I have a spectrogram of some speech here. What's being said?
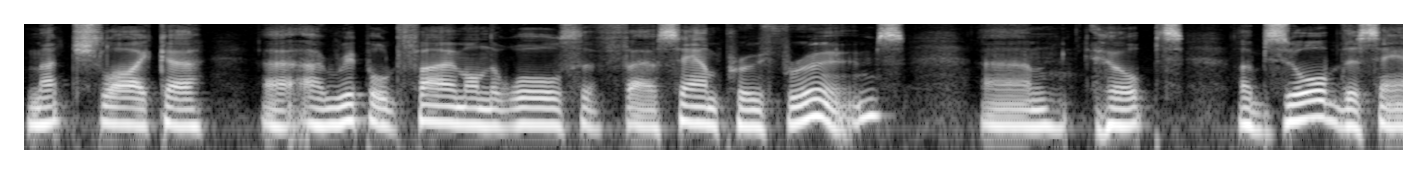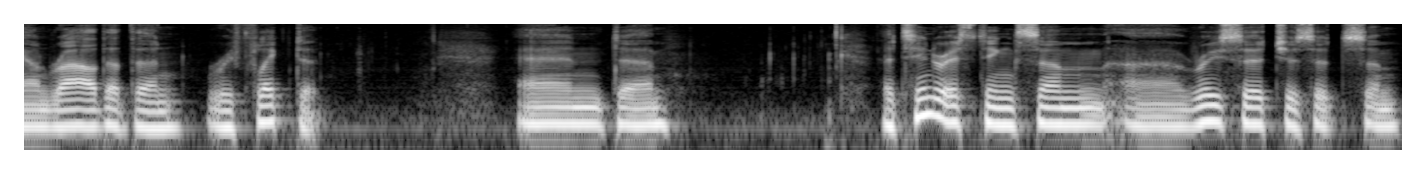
much like a, a, a rippled foam on the walls of uh, soundproof rooms um, helps absorb the sound rather than reflect it. And um, it's interesting, some uh, researchers at some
